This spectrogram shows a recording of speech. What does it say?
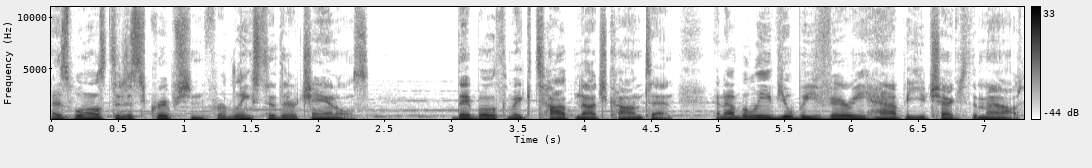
as well as the description for links to their channels. They both make top notch content, and I believe you'll be very happy you checked them out.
